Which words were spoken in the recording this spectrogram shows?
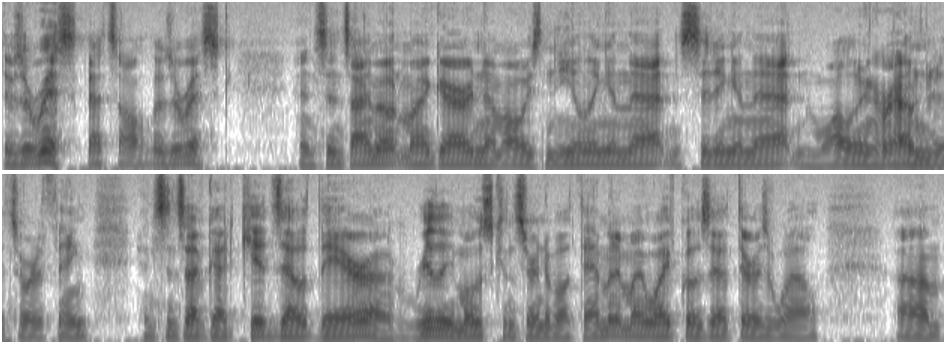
There's a risk. That's all. There's a risk. And since I'm out in my garden, I'm always kneeling in that and sitting in that and wallowing around in it, sort of thing. And since I've got kids out there, I'm really most concerned about them. And my wife goes out there as well. Um,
